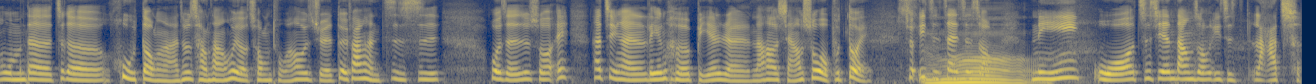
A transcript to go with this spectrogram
我们的这个互动啊，就是常常会有冲突，然后觉得对方很自私。或者是说，哎，他竟然联合别人，然后想要说我不对，就一直在这种你我之间当中一直拉扯。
